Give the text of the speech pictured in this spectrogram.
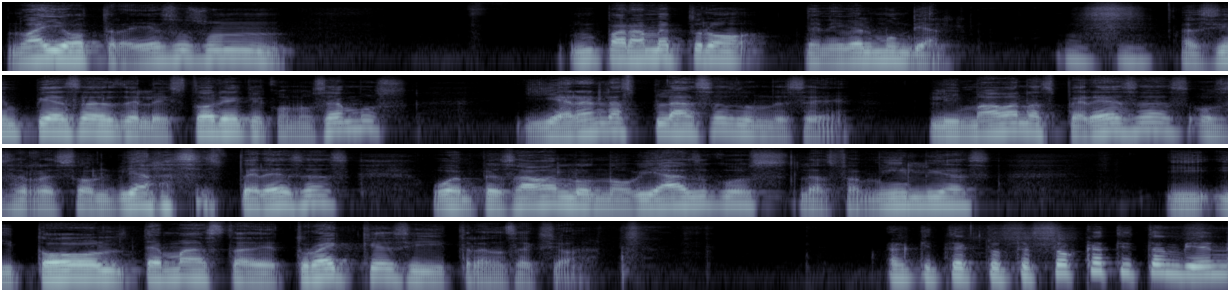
No hay otra, y eso es un, un parámetro de nivel mundial. Así empieza desde la historia que conocemos y eran las plazas donde se limaban las perezas o se resolvían las asperezas o empezaban los noviazgos, las familias y, todo el tema hasta de trueques y transacciones. Arquitecto, te toca a ti también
